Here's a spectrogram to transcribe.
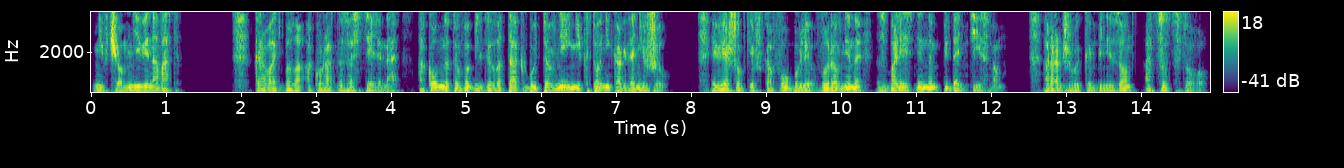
ни в чем не виноват. Кровать была аккуратно застелена, а комната выглядела так, будто в ней никто никогда не жил. Вешалки в шкафу были выровнены с болезненным педантизмом. Оранжевый комбинезон отсутствовал.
